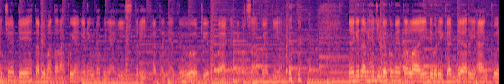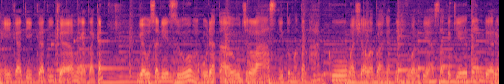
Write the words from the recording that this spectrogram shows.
aja deh tapi mantan aku yang ini udah punya istri katanya. Tuh cute banget nih persahabat ya. Dan kita lihat juga komentar lain diberikan dari akun Ika33 mengatakan Gak usah di zoom, udah tahu jelas itu mantan aku. Masya Allah banget nih, luar biasa. Kekiutan dari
